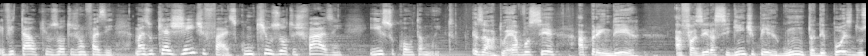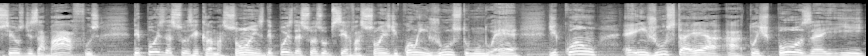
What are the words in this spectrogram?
evitar o que os outros vão fazer, mas o que a gente faz com o que os outros fazem, isso conta muito. Exato, é você aprender a fazer a seguinte pergunta depois dos seus desabafos, depois das suas reclamações, depois das suas observações de quão injusto o mundo é, de quão é, injusta é a, a tua esposa e,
